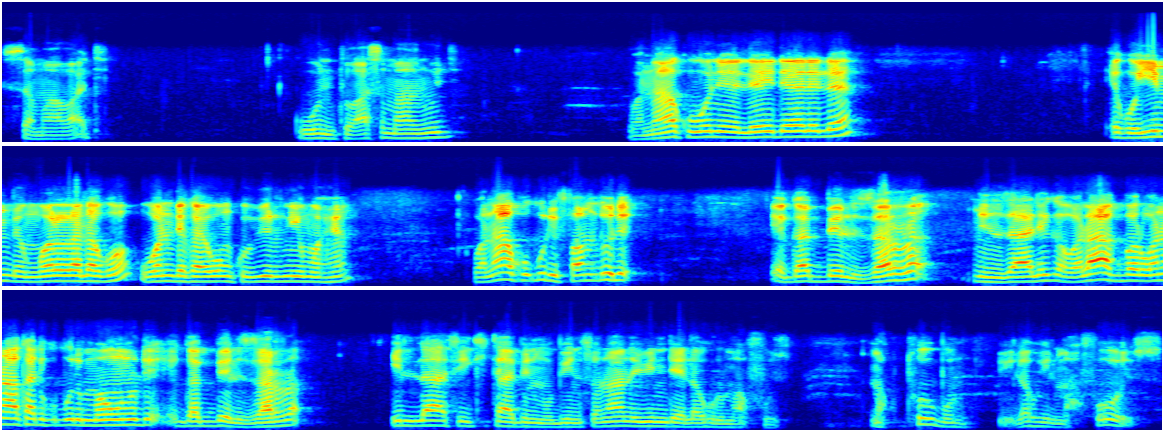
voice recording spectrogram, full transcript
Samawati ko woni to asmanuji wona ko woni e leyɗele ɗe eko yimɓe gollata ko wonde kay wonko wirnimo hen. Wona ko ɓuri famɗude e gabbel zarra min zalika. Wala akbar wona kadi ko ɓuri mawnude e gabbel zarra illa fi kitabin mubin. So nano winde e lawhul mahfus maktubun fi lawhil mahfus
